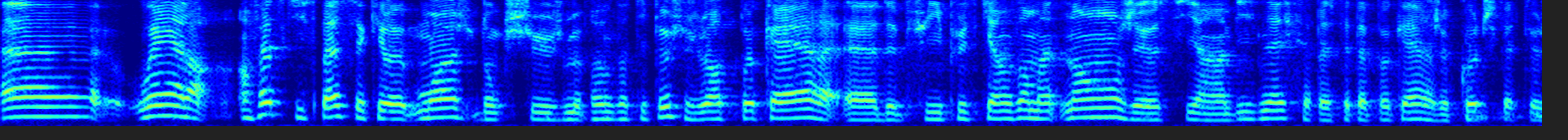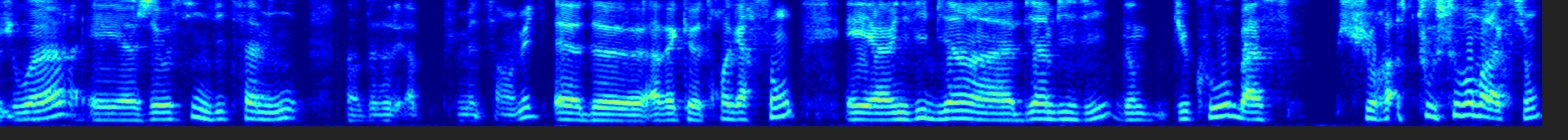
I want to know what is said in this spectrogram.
Euh, ouais, alors en fait, ce qui se passe, c'est que moi, donc je, je me présente un petit peu, je suis joueur de poker euh, depuis plus de 15 ans maintenant. J'ai aussi un business qui s'appelle Step Up Poker et je coach quelques joueurs. Et euh, j'ai aussi une vie de famille. Désolé, hop, je vais mettre ça en mute. euh, de, avec euh, trois garçons et euh, une vie bien, euh, bien busy. Donc du coup, bah, je suis tout souvent dans l'action,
